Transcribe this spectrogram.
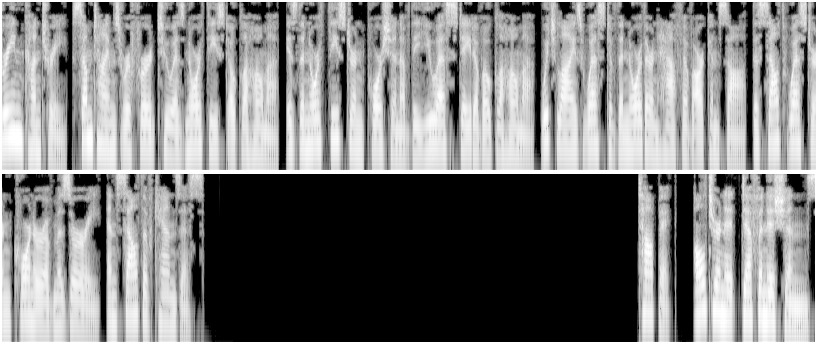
Green Country, sometimes referred to as Northeast Oklahoma, is the northeastern portion of the U.S. state of Oklahoma, which lies west of the northern half of Arkansas, the southwestern corner of Missouri, and south of Kansas. Alternate definitions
